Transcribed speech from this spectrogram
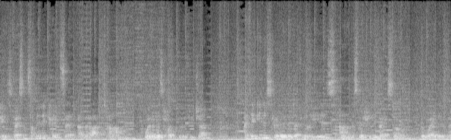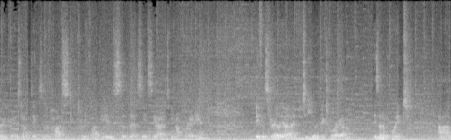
is based on something that Kate said about um, whether there's hope for the future. I think in Australia there definitely is, um, especially based on the way that America has done things in the past 25 years that the CCI has been operating. If Australia, in particular Victoria, is at a point um,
